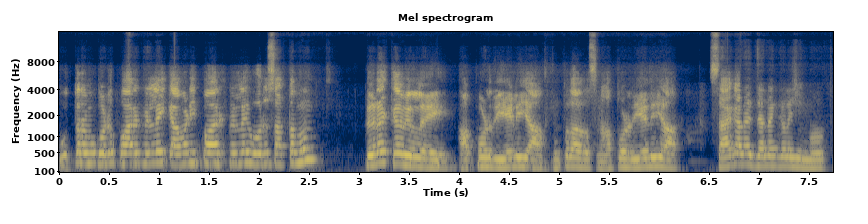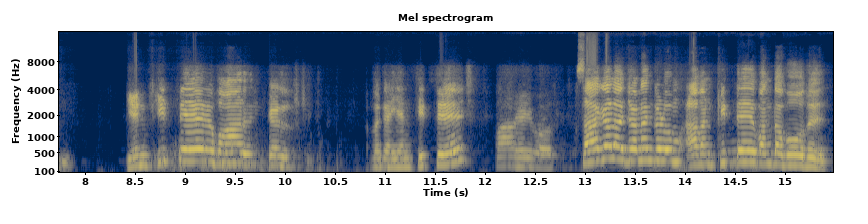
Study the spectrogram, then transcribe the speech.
உத்தரவு கொடுப்பாரும் இல்லை கவனிப்பாரும் இல்லை ஒரு சத்தமும் பிறக்கவில்லை. அப்பொழுது எலியா முப்பதாவது அப்பொழுது எலியா சகல ஜனங்களையும் நோக்கி என் கிட்டே வாருங்கள். அவங்க என் கிட்டே. சகல ஜனங்களும் அவன் கிட்டே வந்தபோது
